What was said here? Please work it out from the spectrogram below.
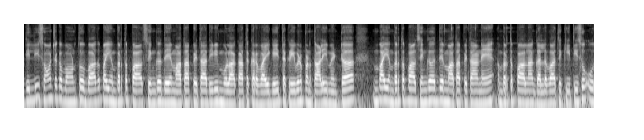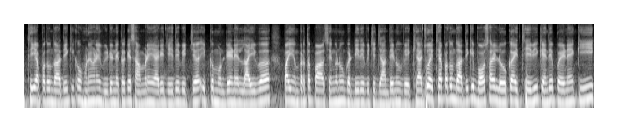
ਦਿੱਲੀ ਸਹੁੰ ਚੁਕਵਾਉਣ ਤੋਂ ਬਾਅਦ ਭਾਈ ਅੰਮ੍ਰਿਤਪਾਲ ਸਿੰਘ ਦੇ ਮਾਤਾ-ਪਿਤਾ ਦੀ ਵੀ ਮੁਲਾਕਾਤ ਕਰਵਾਈ ਗਈ। ਤਕਰੀਬਨ 45 ਮਿੰਟ ਭਾਈ ਅੰਮ੍ਰਿਤਪਾਲ ਸਿੰਘ ਦੇ ਮਾਤਾ-ਪਿਤਾ ਨੇ ਅੰਮ੍ਰਿਤਪਾਲ ਨਾਲ ਗੱਲਬਾਤ ਕੀਤੀ। ਸੋ ਉੱਥੇ ਹੀ ਆਪਾਂ ਤੁਹਾਨੂੰ ਦੱਸ ਦਈਏ ਕਿ ਹੁਣੇ-ਹੁਣੇ ਵੀਡੀਓ ਨਿਕਲ ਕੇ ਸਾਹਮਣੇ ਆ ਰਹੀ ਜਿਸ ਦੇ ਵਿੱਚ ਇੱਕ ਮੁੰਡੇ ਨੇ ਲਾਈਵ ਭਾਈ ਅੰਮ੍ਰਿਤਪਾਲ ਸਿੰਘ ਨੂੰ ਗੱਡੀ ਦੇ ਵਿੱਚ ਜਾਂਦੇ ਨੂੰ ਵੇਖਿਆ। ਜੋ ਇੱਥੇ ਆਪਾਂ ਤੁਹਾਨੂੰ ਦੱਸ ਦਈਏ ਕਿ ਬਹੁਤ ਸਾਰੇ ਲੋਕ ਇੱਥੇ ਵੀ ਕਹਿੰਦੇ ਪਏ ਨੇ ਕਿ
